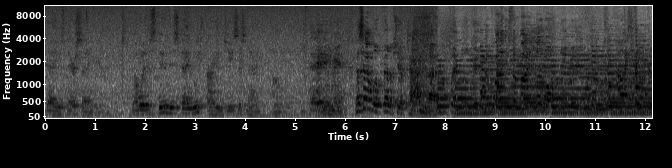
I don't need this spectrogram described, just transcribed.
today as their Savior. Go with us through this day, we pray in Jesus' name. Amen. Amen. Let's have a little fellowship time. Uh, I'll play a little bit. Go find somebody love on a little bit.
